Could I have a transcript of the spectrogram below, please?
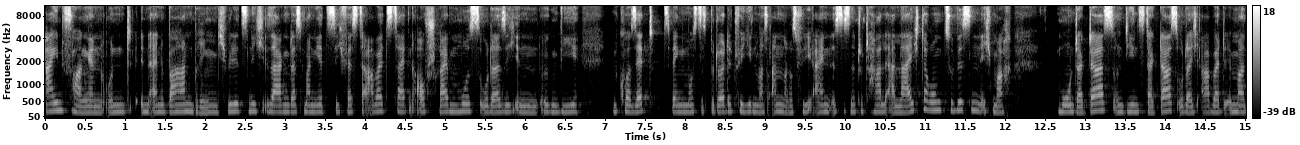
einfangen und in eine Bahn bringen. Ich will jetzt nicht sagen, dass man jetzt sich feste Arbeitszeiten aufschreiben muss oder sich in irgendwie ein Korsett zwängen muss. Das bedeutet für jeden was anderes. Für die einen ist es eine totale Erleichterung zu wissen, ich mache Montag das und Dienstag das oder ich arbeite immer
